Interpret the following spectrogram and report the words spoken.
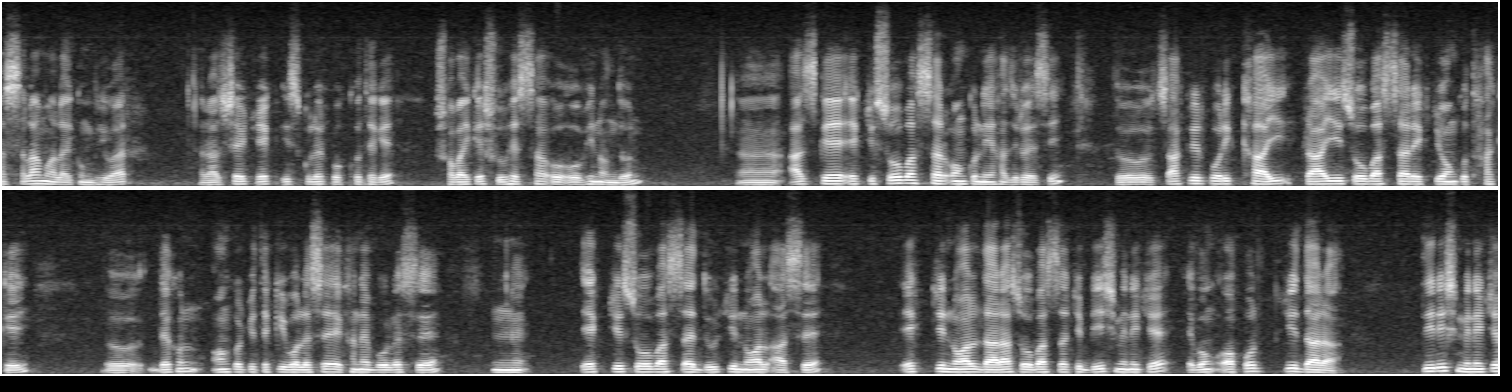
আসসালামু আলাইকুম ভিওয়ার রাজশাহী টেক স্কুলের পক্ষ থেকে সবাইকে শুভেচ্ছা ও অভিনন্দন। আজকে একটি চৌবাচ্চার অঙ্ক নিয়ে হাজির হয়েছি। তো চাকরির পরীক্ষায় প্রায়ই চৌবাচ্চার একটি অঙ্ক থাকেই। তো দেখুন অঙ্কটিতে কি বলেছে, এখানে বলেছে একটি চৌবাচ্চায় দুইটি নল আছে। একটি নল দ্বারা চৌবাচ্চাটি বিশ মিনিটে এবং অপরটি দ্বারা তিরিশ মিনিটে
